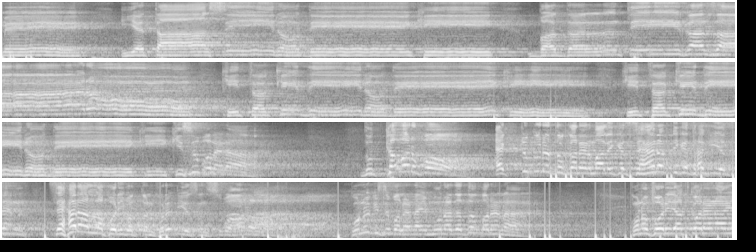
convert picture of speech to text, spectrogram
মে ये तासीर देखी बदलती हजारों কিতকে দীর দেখি? কিতকে দীর দেখি? কিছু বলে না। দুধ খাওয়ার পর একটু করে দোকানের মালিকের চেহারার দিকে থাকিয়েছেন চেহারা আল্লাহ পরিবর্তন করে দিয়েছেন সুবাহ কোনো কিছু বলে নাই, মুনাজাতও করে না কোনো ফরিয়াদ করে নাই।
